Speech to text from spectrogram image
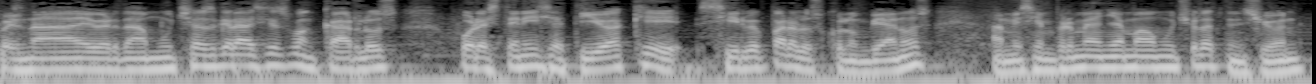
Pues nada, de verdad, muchas gracias Juan Carlos por esta iniciativa que sirve para los colombianos. A mí siempre me han llamado mucho la atención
